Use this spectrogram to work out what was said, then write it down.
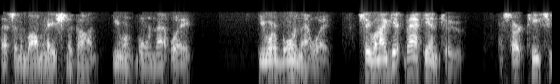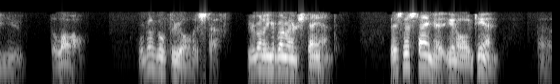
That's an abomination to God. You weren't born that way. You weren't born that way. See, when I get back into and start teaching you the law, we're going to go through all this stuff. You're going to you're going to understand. There's this thing that you know. Again, uh,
